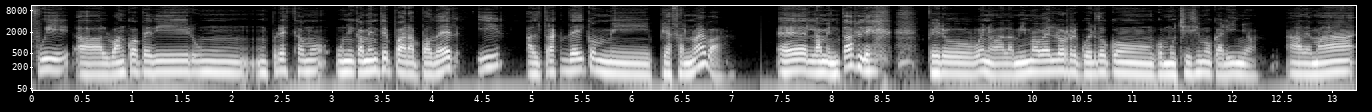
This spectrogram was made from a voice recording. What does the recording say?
fui al banco a pedir un, un préstamo únicamente para poder ir al track day con mis piezas nuevas, es lamentable, pero bueno, a la misma vez lo recuerdo con, muchísimo cariño. Además,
